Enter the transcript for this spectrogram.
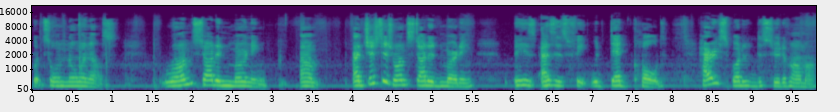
but saw no one else. Ron started moaning. Um, uh, just as Ron started moaning, his as his feet were dead cold, Harry spotted the suit of armor.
